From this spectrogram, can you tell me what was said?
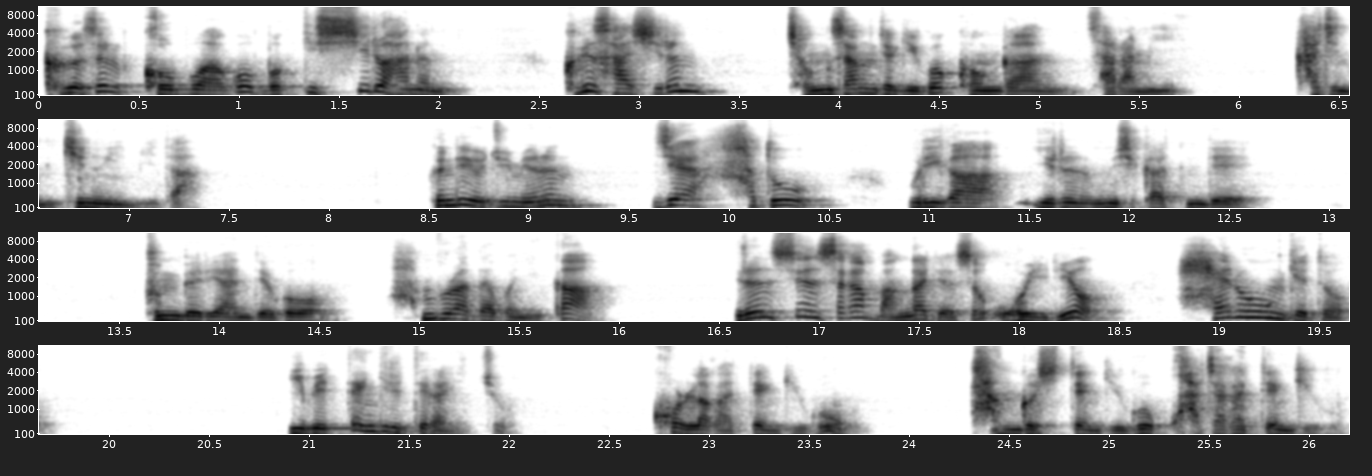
그것을 거부하고 먹기 싫어하는 그게 사실은 정상적이고 건강한 사람이 가진 기능입니다. 근데 요즘에는 이제 하도 우리가 이런 음식 같은데 분별이 안 되고 함부로 하다 보니까 이런 센서가 망가져서 오히려 해로운 게 더 입에 땡길 때가 있죠. 콜라가 땡기고 단 것이 땡기고 과자가 땡기고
